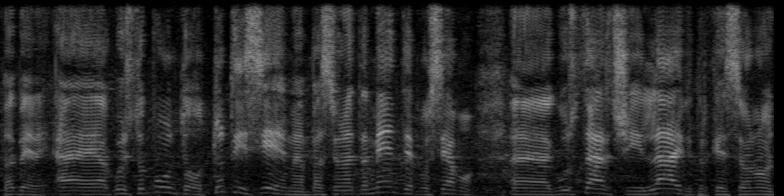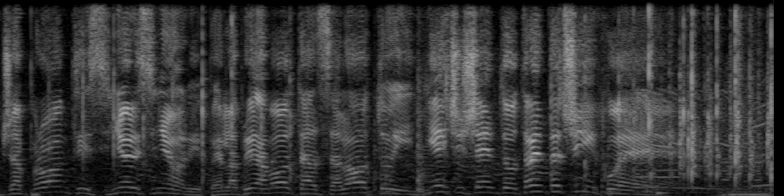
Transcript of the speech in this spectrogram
Va bene, eh, a questo punto tutti insieme appassionatamente possiamo eh, gustarci in live perché sono già pronti. Signore e signori, per la prima volta al salotto i 1035.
